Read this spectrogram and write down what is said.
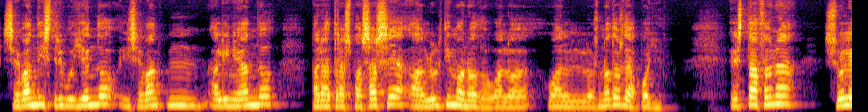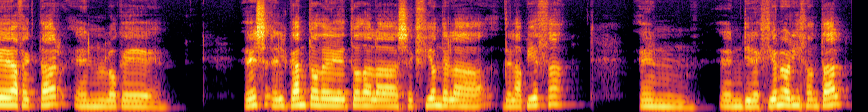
se van distribuyendo y se van alineando para traspasarse al último nodo o a, los nodos de apoyo. Esta zona suele afectar en lo que es el canto de toda la sección de la pieza en, dirección horizontal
